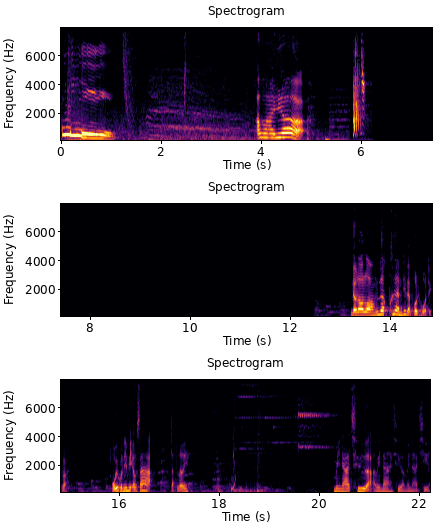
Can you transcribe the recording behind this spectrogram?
โอ้โหอะไรอะเดี๋ยวเราลองเลือกเพื่อนที่แบบโหดๆดีกว่า โอ้ยคนนี้มีเอลซ่า จัดเลย ไม่น่าเชื่อ ไม่น่าเชื่อ ไม่น่าเชื่อ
